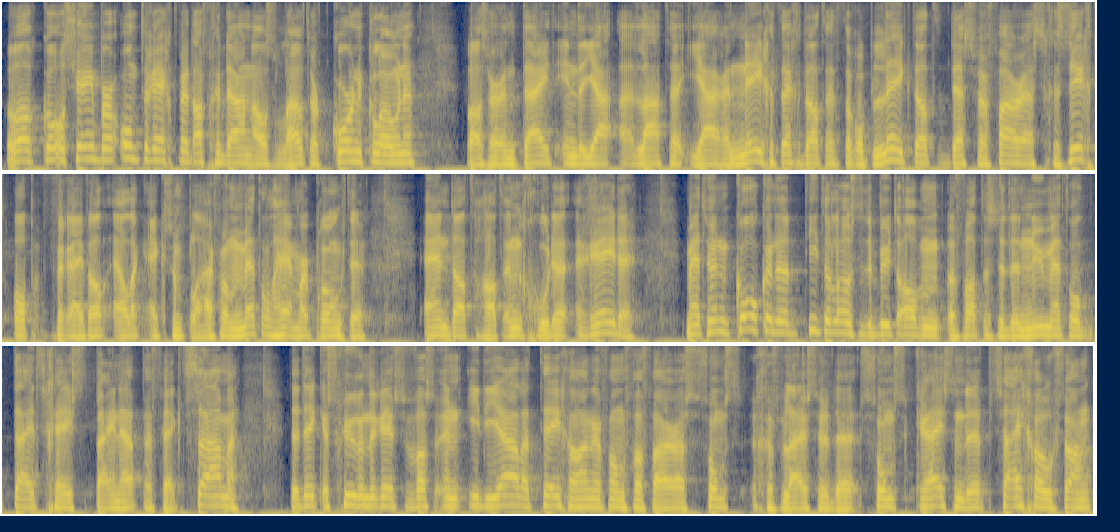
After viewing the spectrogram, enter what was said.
Hoewel Cold Chamber onterecht werd afgedaan als louter kornklonen... was er een tijd in de late jaren 90 dat het erop leek dat Desfavara's gezicht... op vrijwel elk exemplaar van Metal Hammer pronkte. En dat had een goede reden. Met hun kolkende titeloze debuutalbum vatten ze de nu metal tijdsgeest bijna perfect samen. De dikke schurende riffs was een ideale tegenhanger van Favara's soms gefluisterde, soms krijzende psychozang...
